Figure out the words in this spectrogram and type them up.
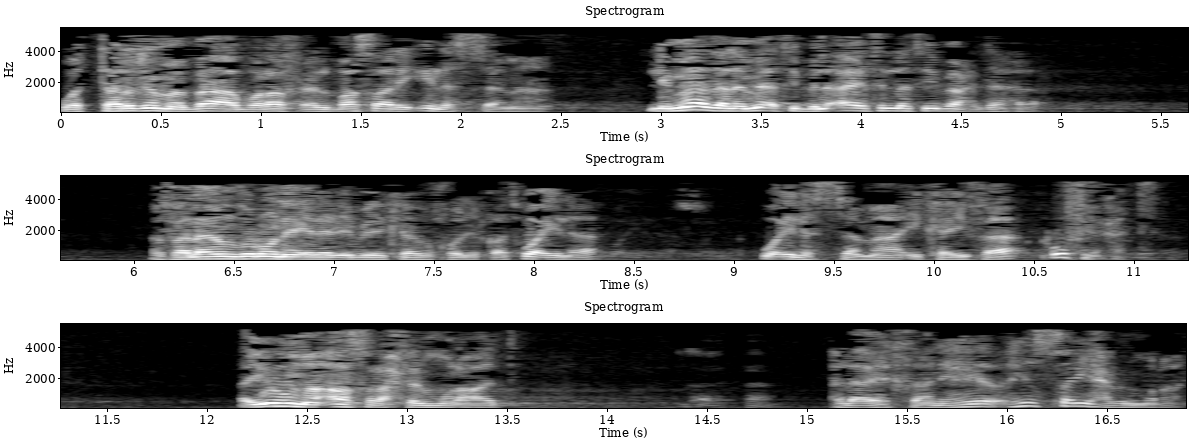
والترجمة باب رفع البصر إلى السماء. لماذا لم يأتي بالآية التي بعدها؟ أفلا ينظرون إلى الإبل كيف خلقت؟ وإلى؟ وإلى السماء كيف رفعت؟ أيهما أصرح في المراد؟ الآية الثانية هي الصريحة بالمراد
